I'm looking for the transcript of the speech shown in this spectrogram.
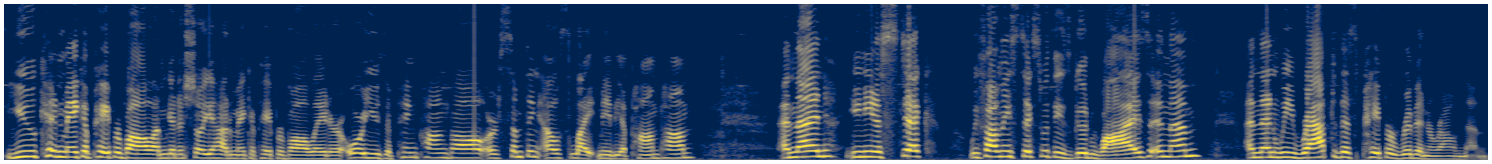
you can make a paper ball. I'm going to show you how to make a paper ball later or use a ping pong ball or something else light, maybe a pom-pom. And then you need a stick. We found these sticks with these good Ys in them and then we wrapped this paper ribbon around them.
